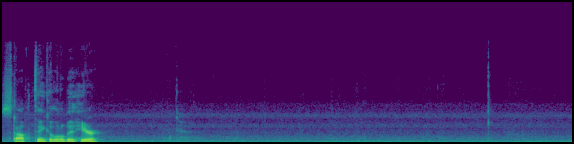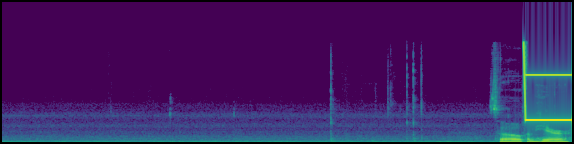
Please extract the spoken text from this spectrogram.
Stop think a little bit here. So from here,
